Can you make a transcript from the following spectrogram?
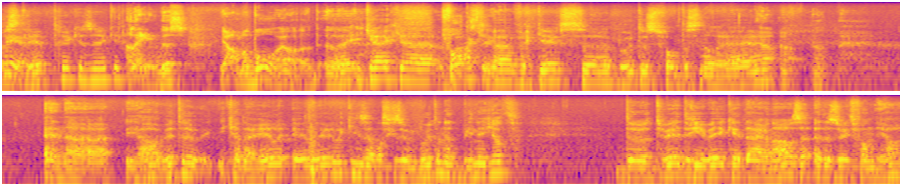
leren. te trekken, zeker? Allee, dus, ja, maar bon, ja. eh, ik krijg eh, vaak eh, verkeersboetes van te snel rijden. ja, ja, ja. En ja, weet je, ik ga daar heel, heel eerlijk in zijn. Als je zo'n boete net binnen gaat, de twee, drie weken daarna je zoiets van, ja,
